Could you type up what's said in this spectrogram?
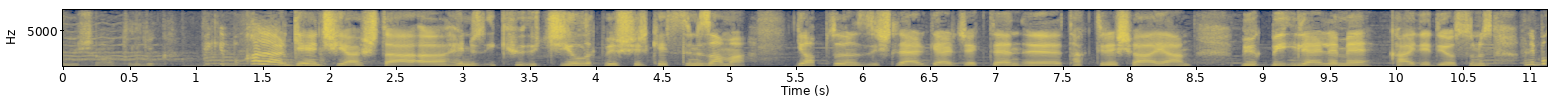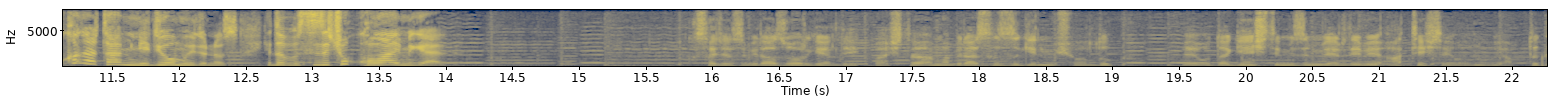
bu işe atıldık. Peki bu kadar genç yaşta e, henüz 2-3 yıllık bir şirketsiniz ama yaptığınız işler gerçekten e, takdire şayan. Büyük bir ilerleme kaydediyorsunuz. Hani bu kadar tahmin ediyor muydunuz? Ya da bu size çok kolay mı geldi? Kısacası biraz zor geldi ilk başta ama biraz hızlı girmiş olduk. Ve o da gençliğimizin verdiği bir ateşle yolunu yaptık.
